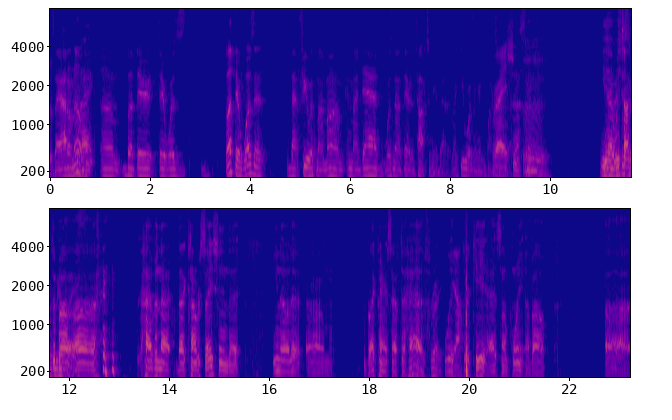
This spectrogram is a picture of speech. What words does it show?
It's like I don't know. Right. Um, but there there was, but there wasn't that fear with my mom, and my dad was not there to talk to me about it. Like he wasn't going to talk to me. Right. Sure. Mm. You yeah, know, we it's just a talked about uh, having that that conversation that you know that um, black parents have to have Right. with Yeah. their kid at some point about uh,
